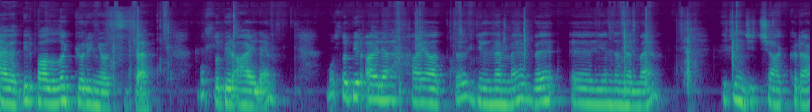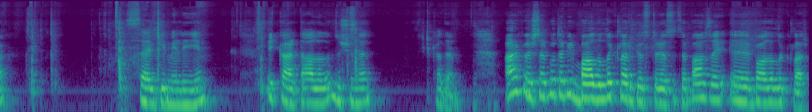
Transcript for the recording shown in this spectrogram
Evet bir bağlılık görünüyor size. Mutlu bir aile. Mutlu bir aile hayatı, dinleme ve e, yenileme. İkinci çakra sevgi meleği. Bir kart daha alalım. Düşünen kadın. Arkadaşlar burada bir bağlılıklar gösteriyor size. Bazı e, bağlılıklar.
